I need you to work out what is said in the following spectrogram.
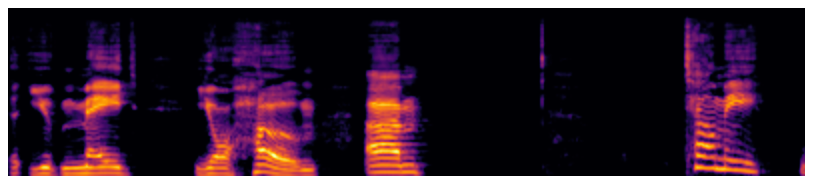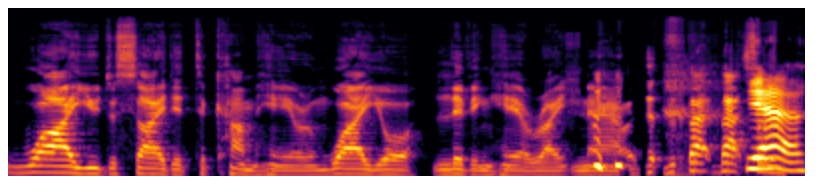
that you've made your home. Um, tell me why you decided to come here and why you're living here right now. that, that, that yeah. Of,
